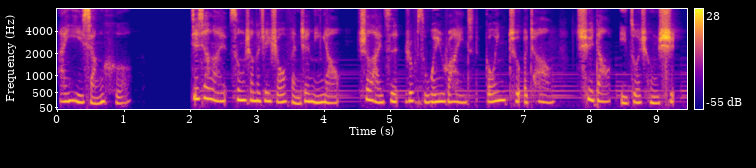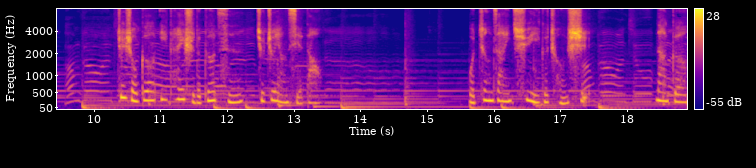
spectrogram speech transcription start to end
安逸祥和。接下来送上的这首反战民谣是来自 Ruth Wainwright 的《Going to a Town》，去到一座城市。这首歌一开始的歌词就这样写道：“我正在去一个城市，那个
